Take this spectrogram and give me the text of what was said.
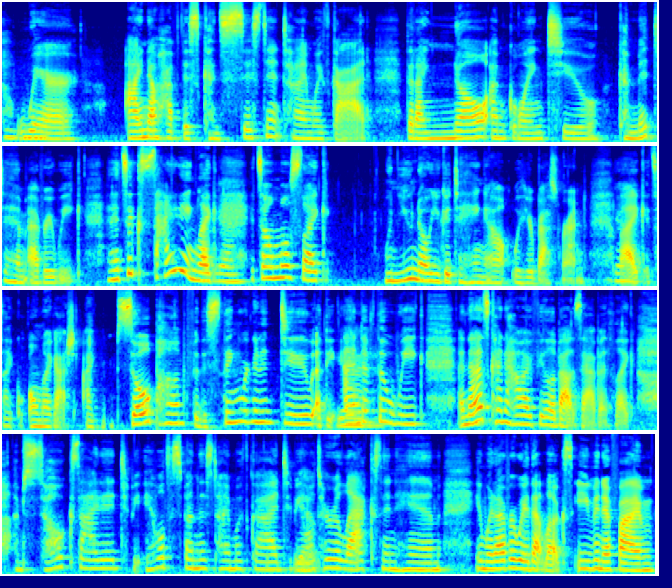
mm-hmm. where I now have this consistent time with God that I know I'm going to commit to Him every week. And it's exciting. Like, Yeah. it's almost like when you know you get to hang out with your best friend. Like, it's like, oh my gosh, I'm so pumped for this thing we're to do at the end of the week. And that's kind of how I feel about Sabbath. Like, I'm so excited to be able to spend this time with God, to be Yeah. able to relax in Him in whatever way that looks, even if I'm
